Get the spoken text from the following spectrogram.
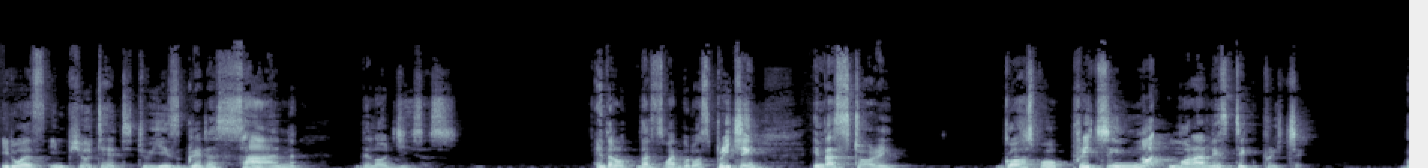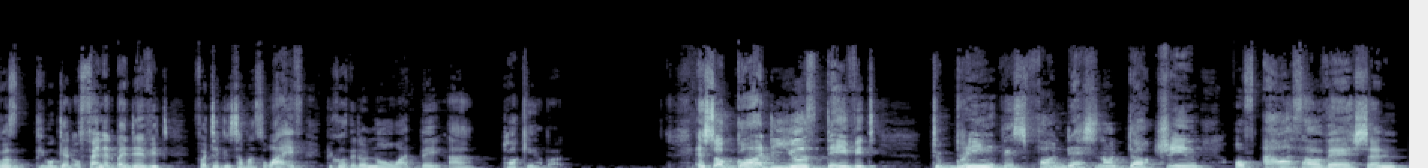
It was imputed to his greater son, the Lord Jesus. And that, that's what God was preaching in that story. Gospel preaching, not moralistic preaching. Because people get offended by David for taking someone's wife because they don't know what they are talking about. And so God used David to bring this foundational doctrine of our salvation,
